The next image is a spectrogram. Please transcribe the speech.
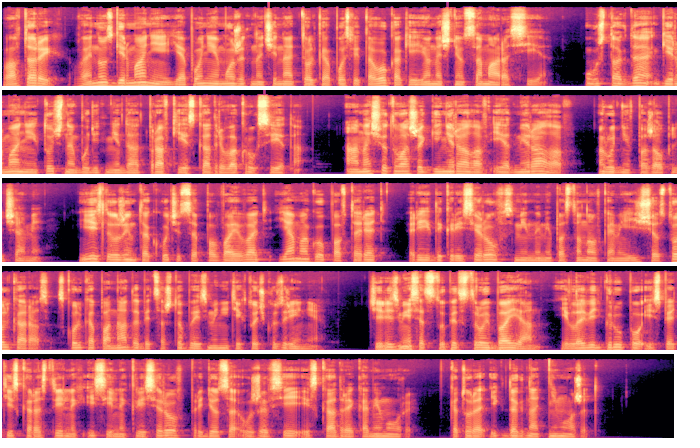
Во-вторых, войну с Германией Япония может начинать только после того, как ее начнет сама Россия. Уж тогда Германии точно будет не до отправки эскадры вокруг света. А насчет ваших генералов и адмиралов, Руднев пожал плечами, если уж им так хочется повоевать, я могу повторять рейды крейсеров с минными постановками еще столько раз, сколько понадобится, чтобы изменить их точку зрения. Через месяц вступит в строй Баян, и ловить группу из пяти скорострельных и сильных крейсеров придется уже всей эскадрой Камимуры, которая их догнать не может.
